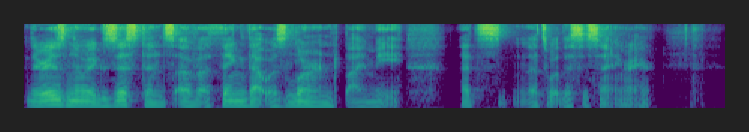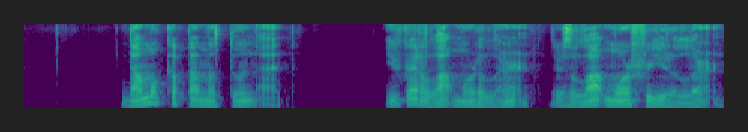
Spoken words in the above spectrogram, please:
there is no existence of a thing that was learned by me. That's that's what this is saying right here. Damo ka pa you've got a lot more to learn. There's a lot more for you to learn.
